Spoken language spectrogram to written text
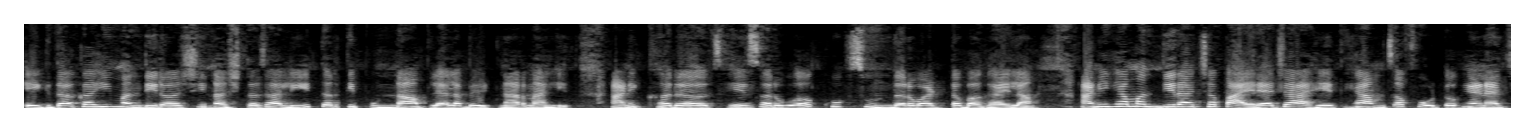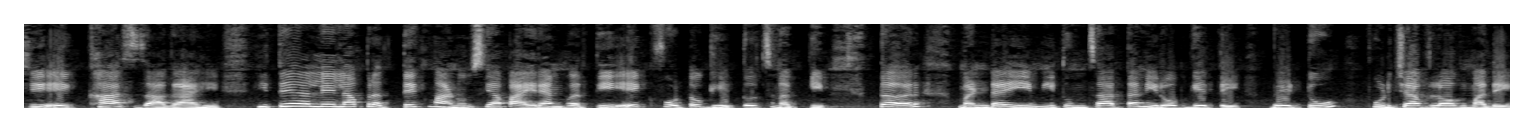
एकदा काही मंदिरं अशी नष्ट झाली तर ती पुन्हा आपल्याला भेटणार नाहीत. आणि खरंच हे सर्व खूप सुंदर वाटतं बघायला. आणि ह्या मंदिराच्या पायऱ्या ज्या आहेत ह्या आमचा फोटो घेण्याची एक खास जागा आहे. इथे आलेला प्रत्येक माणूस या पायऱ्यांवरती एक फोटो घेतोच नक्की. तर मंडळी मी तुमचा आता निरोप घेते. भेटू पुढच्या ब्लॉगमध्ये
